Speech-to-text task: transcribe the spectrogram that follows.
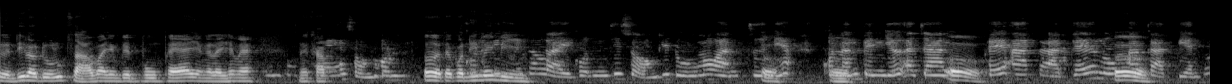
อื่นที่เราดูลูกสาวมายังเป็นภูมิแพ้ยังอะไรใช่ไหมนะครับแพ้สองคนเออ แต่คนนี้ไม่มีคที่เท่าไหร่คนที่สองที่ดูเมื่อวานคืนเนี้ยคนนั้นเป็นเยอะอาจารย์เออแพ้อากาศแพ้ลมเออออากาศเปลี่ยนก็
